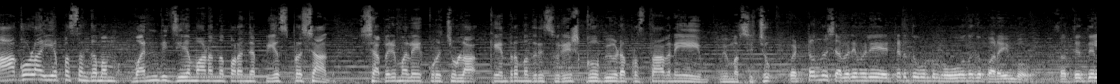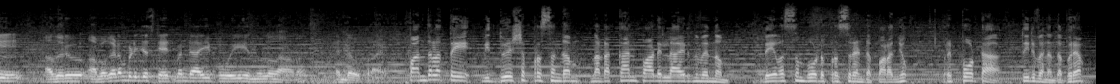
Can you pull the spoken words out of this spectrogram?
ആഗോള അയ്യപ്പ സംഗമം വൻ വിജയമാണെന്ന് പറഞ്ഞ പി എസ് പ്രശാന്ത് ശബരിമലയെക്കുറിച്ചുള്ള കേന്ദ്രമന്ത്രി സുരേഷ് ഗോപിയുടെ പ്രസ്താവനയെയും വിമർശിച്ചു. പെട്ടെന്ന് ശബരിമലയെ ഏറ്റെടുത്ത് കൊണ്ടുപോകുമെന്നൊക്കെ പറയുമ്പോൾ സത്യത്തിൽ അതൊരു അപകടം പിടിച്ച സ്റ്റേറ്റ്മെന്റ് ആയി പോയി എന്നുള്ളതാണ് എന്റെ അഭിപ്രായം. പന്തളത്തെ വിദ്വേഷ പ്രസംഗം നടക്കാൻ പാടില്ലായിരുന്നുവെന്നും ദേവസ്വം ബോർഡ് പ്രസിഡന്റ് പറഞ്ഞു. റിപ്പോർട്ട് തിരുവനന്തപുരം.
